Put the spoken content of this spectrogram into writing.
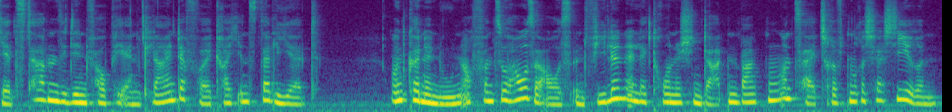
Jetzt haben Sie den VPN-Client erfolgreich installiert und können nun auch von zu Hause aus in vielen elektronischen Datenbanken und Zeitschriften recherchieren,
